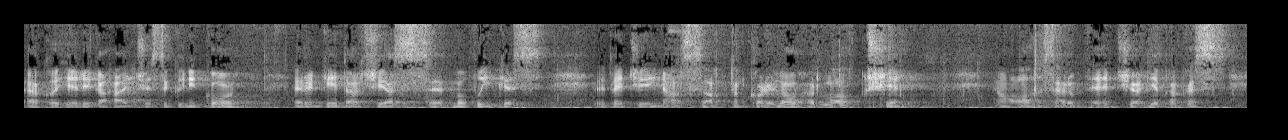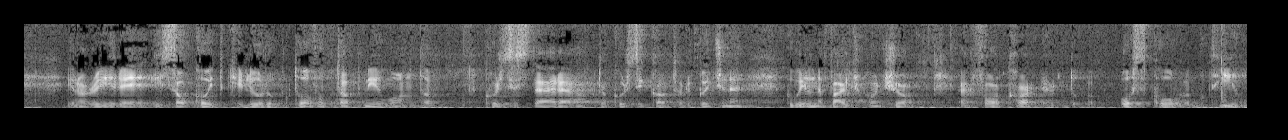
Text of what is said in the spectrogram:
Ako heliga halches y gwni cor er yn gedal si as mofwycus le Jane asacht yn corelo ar log sin. Ahas ar yn fen si le yn o'r ire iso coed cilwrwg tofwgtop ni wando cwrsi stara ac da cwrsi cultur y gwytina gwyl na ffailch gonsio ar ffordd cor er osgol yn tîl.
